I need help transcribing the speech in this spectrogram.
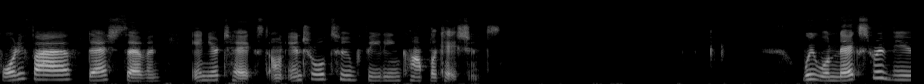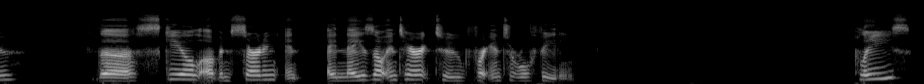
45-7 in your text on enteral tube feeding complications. We will next review the skill of inserting an, a nasoenteric tube for enteral feeding. Please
